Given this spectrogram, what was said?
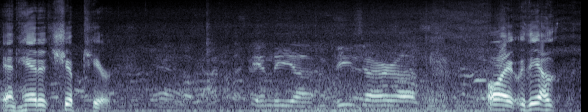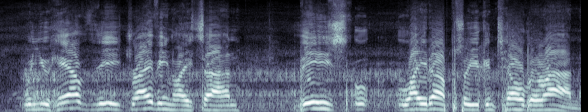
and had it shipped here. And the uh, these are. Uh... All right, yeah, when you have the driving lights on, these light up so you can tell they're on.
